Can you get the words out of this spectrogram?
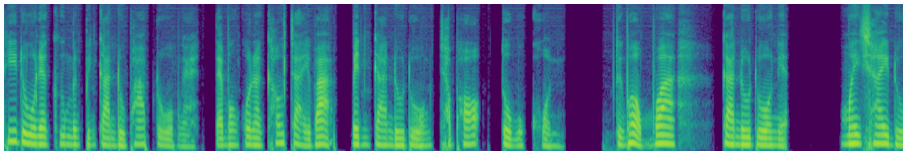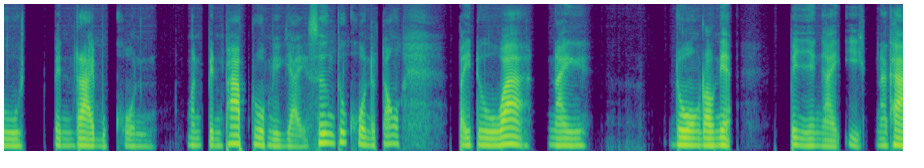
ที่ดูเนี่ย คือมันเป็นการดูภาพรวมไง แต่บางคนเข้าใจว่า เป็นการดูดวงเฉพาะตัวบุคคล ถึงบอกว่า การดูดวงเนี่ย ไม่ใช่ดูเป็นรายบุคคล มันเป็นภาพรวมใหญ่ ๆ ซึ่งทุกคนจะต้องไปดูว่า ในดวงเราเนี่ย เป็นยังไงอีกนะคะ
